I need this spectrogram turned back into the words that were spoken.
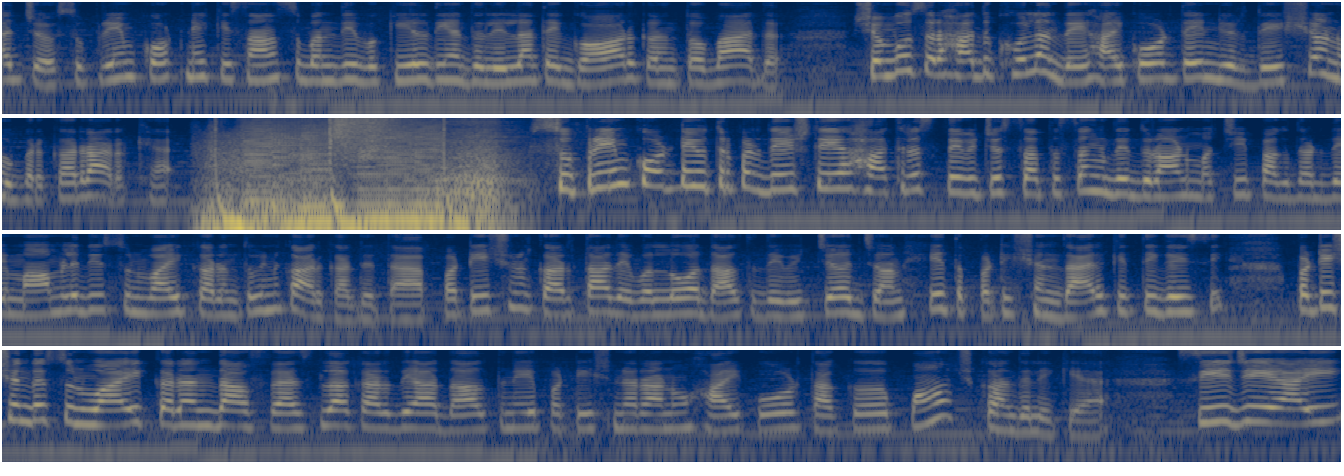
ਅੱਜ ਸੁਪਰੀਮ ਕੋਰਟ ਨੇ ਕਿਸਾਨ ਸੰਬੰਧੀ ਵਕੀਲ ਦੀਆਂ ਦਲੀਲਾਂ ਤੇ ਗੌਰ ਕਰਨ ਤੋਂ ਬਾਅਦ ਸ਼ੰਭੂ ਸਰਹੱਦ ਖੋਲਣ ਦੇ ਹਾਈ ਕੋਰਟ ਦੇ ਨਿਰਦੇਸ਼ਾਂ ਨੂੰ ਬਰਕਰਾਰ ਰੱਖਿਆ ਹੈ। ਸੁਪਰੀਮ ਕੋਰਟ ਨੇ ਉੱਤਰ ਪ੍ਰਦੇਸ਼ ਦੇ ਹਾਥਰਸ ਦੇ ਵਿੱਚ ਸਤਸੰਗ ਦੇ ਦੌਰਾਨ ਮੱਚੀ ਭਗਦੜ ਦੇ ਮਾਮਲੇ ਦੀ ਸੁਣਵਾਈ ਕਰਨ ਤੋਂ ਇਨਕਾਰ ਕਰ ਦਿੱਤਾ। ਹੈ ਪਟੀਸ਼ਨਕਰਤਾ ਦੇ ਵੱਲੋਂ ਅਦਾਲਤ ਦੇ ਵਿੱਚ ਜਨਹਿਤ ਪਟੀਸ਼ਨ ਦਾਇਰ ਕੀਤੀ ਗਈ ਸੀ। ਪਟੀਸ਼ਨ ਤੇ ਸੁਣਵਾਈ ਕਰਨ ਦਾ ਫੈਸਲਾ ਕਰਦਿਆਂ ਅਦਾਲਤ ਨੇ ਪਟੀਸ਼ਨਰਾਂ ਨੂੰ ਹਾਈ ਕੋਰਟ ਤੱਕ ਪਹੁੰਚ ਕਰਨ ਦੇ ਲਈ ਕਿਹਾ। ਸੀਜੇਆਈ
